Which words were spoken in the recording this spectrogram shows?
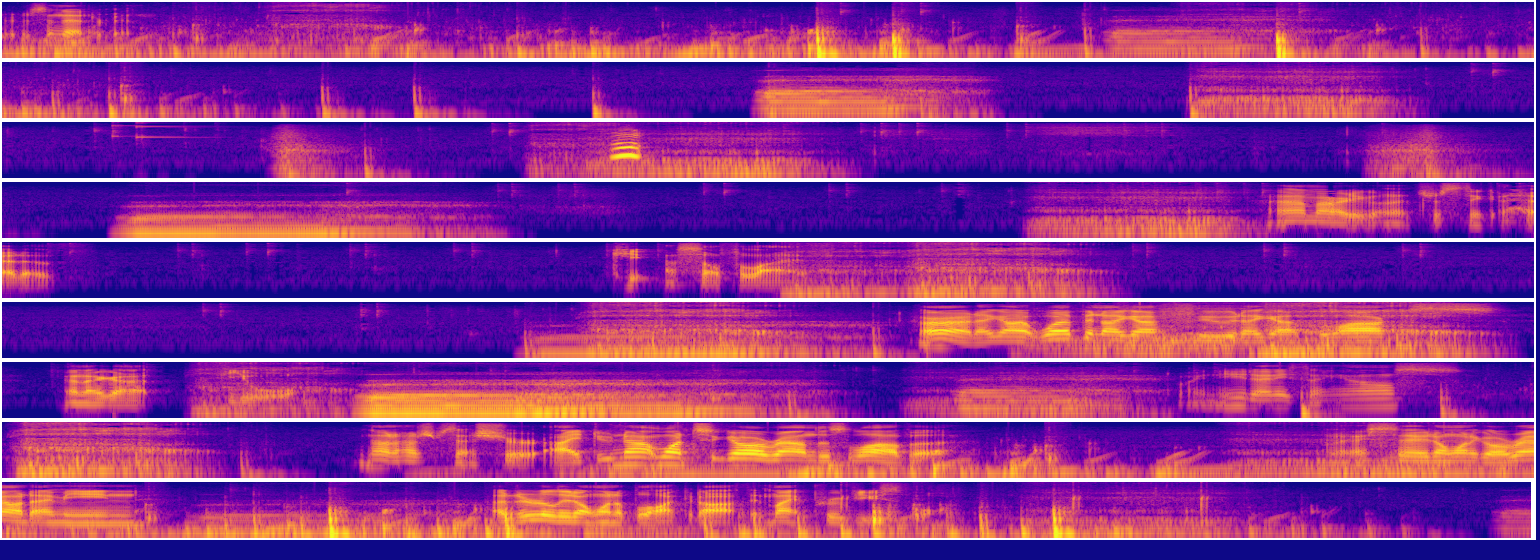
There's an Enderman. I'm already gonna just think ahead of keep myself alive. Alright, I got weapon, I got food, I got blocks, and I got fuel. Do I need anything else? Not 100% sure. I do not want to go around this lava. When I say I don't want to go around, I mean... I really don't want to block it off. It might prove useful. What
